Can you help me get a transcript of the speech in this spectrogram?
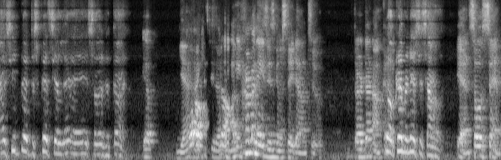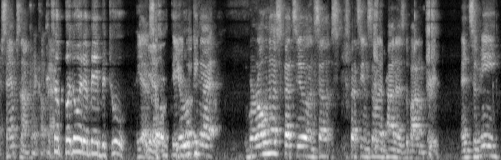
I see bet the Spezia uh, Salernitana. Yep. Yeah, well, I can see that. No, I mean Cremonese is going to stay down too. They're they're not going. No, Cremonese is out. Yeah, and so is Sam. Sam's not going to come back. Sampdoria maybe too. Yeah, yeah, so you're looking at Verona, Spezia, and Spezia and Salernitana as the bottom three. And to me,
